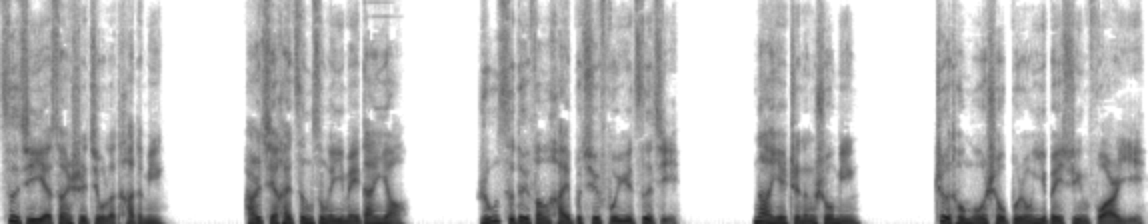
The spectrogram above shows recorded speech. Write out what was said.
自己也算是救了他的命，而且还赠送了一枚丹药。如此，对方还不屈服于自己，那也只能说明这头魔兽不容易被驯服而已，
